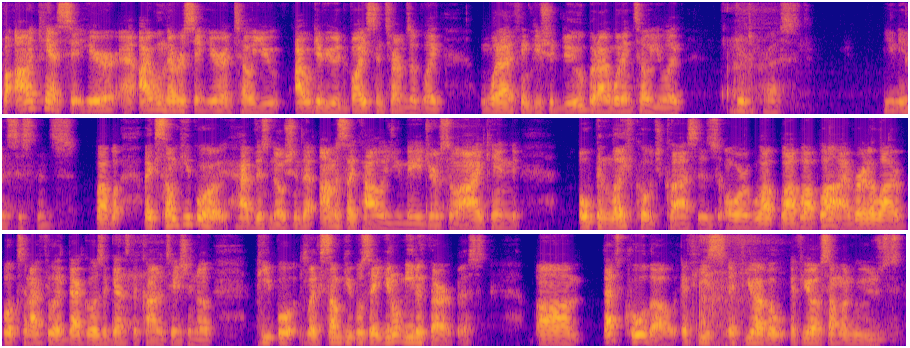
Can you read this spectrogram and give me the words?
But I can't sit here, and I will never sit here and tell you. I will give you advice in terms of like what I think you should do, but I wouldn't tell you like you're depressed, you need assistance, blah blah. Like some people have this notion that I'm a psychology major, so I can open life coach classes or blah blah blah blah. I read a lot of books, and I feel like that goes against the connotation of people. Like some people say, you don't need a therapist. Um, that's cool though. If he's if you have a if you have someone who's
